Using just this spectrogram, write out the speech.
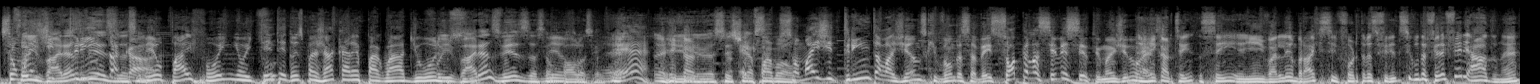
são Foi mais de várias 30, vezes, assim. Meu pai foi em 82 pra Jacarepaguá de ônibus. várias vezes a São Meu, Paulo, assim. É? É, Ricardo. Assistir É a Fórmula 1. são mais de 30 lajanos que vão dessa vez só pela CVC, tu imagina o É, resto. Ricardo, sim, sim, e vale lembrar que se for transferido, segunda-feira é feriado, né?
